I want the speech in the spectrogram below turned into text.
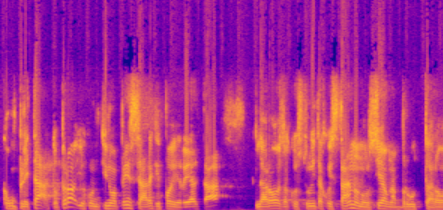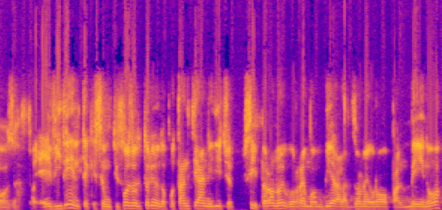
completato. Però io continuo a pensare che poi in realtà la rosa costruita quest'anno non sia una brutta rosa. È evidente che se un tifoso del Torino dopo tanti anni dice sì, però noi vorremmo ambire alla zona Europa almeno,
